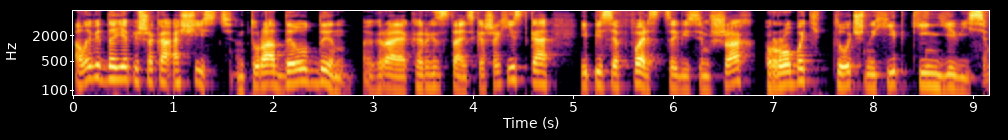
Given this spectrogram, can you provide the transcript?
але віддає пішака А6. Тура d1 грає киргизстанська шахістка, і після ферзь c8 шах робить точний хід кінь Е8.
